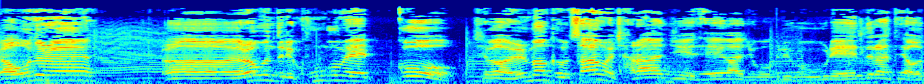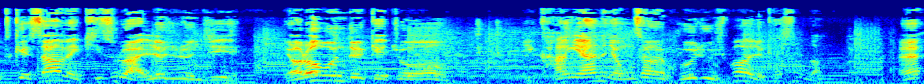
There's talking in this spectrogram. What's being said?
야, 오늘은, 어, 여러분들이 궁금했고, 제가 얼만큼 싸움을 잘하는지에 대해 가지고, 그리고 우리 애들한테 어떻게 싸움의 기술을 알려주는지, 여러분들께 좀, 이 강의하는 영상을 보여주고 싶어가지고 했습니다. 예?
